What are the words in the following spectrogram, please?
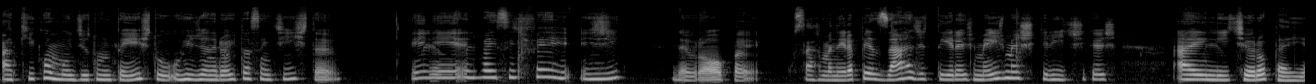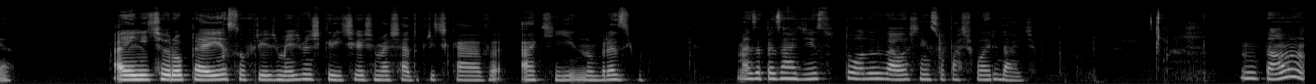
Aqui, como dito no texto, o Rio de Janeiro oitocentista, ele, ele vai se diferir da Europa, de certa maneira, apesar de ter as mesmas críticas à elite europeia. A elite europeia sofria as mesmas críticas que Machado criticava aqui no Brasil. Mas apesar disso, todas elas têm sua particularidade. Então,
